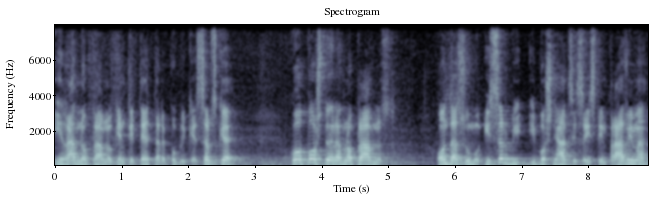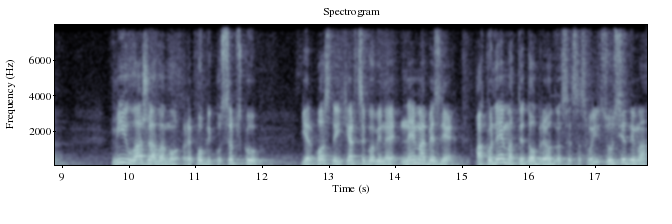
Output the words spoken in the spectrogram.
i ravnopravnog entiteta Republike Srpske. Ko poštuje ravnopravnost onda su mu i Srbi i Bošnjaci sa istim pravima. Mi uvažavamo Republiku Srpsku, jer Bosne i Hercegovine nema bez nje. Ako nemate dobre odnose sa svojim susjedima,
